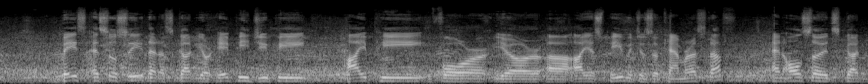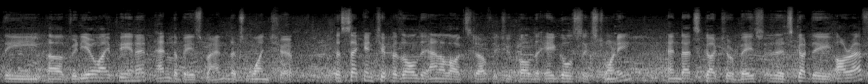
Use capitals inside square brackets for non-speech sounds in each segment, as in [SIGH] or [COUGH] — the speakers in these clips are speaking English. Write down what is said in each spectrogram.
base SoC that has got your APGP, IP for your uh, ISP, which is the camera stuff, and also it's got the uh, video IP in it and the baseband. That's one chip. The second chip is all the analog stuff, which you call the AGOL 620, and that's got your base. It's got the RF,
